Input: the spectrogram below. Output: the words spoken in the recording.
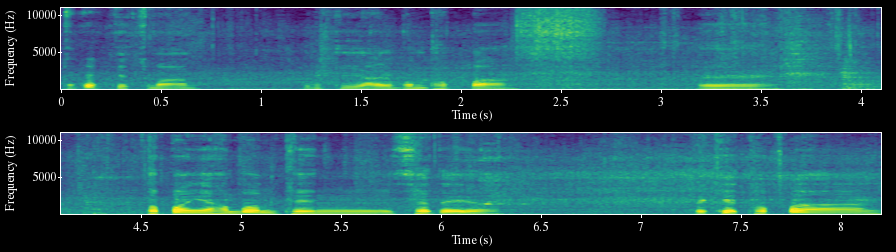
두껍겠지만 이렇게 얇은 덧방 예. 덧방이 한 번 된 세대예요 이렇게 덧방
